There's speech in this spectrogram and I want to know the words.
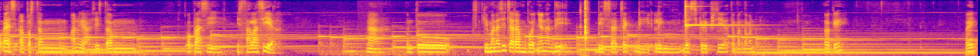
OS atau sistem anu ya, sistem operasi instalasi ya. Nah, untuk gimana sih cara membuatnya? Nanti bisa cek di link deskripsi ya, teman-teman. Oke. Baik,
